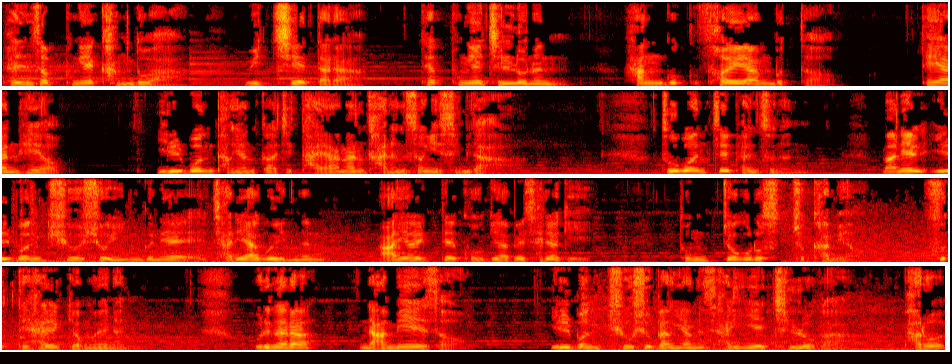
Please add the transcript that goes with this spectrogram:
편서풍의 강도와 위치에 따라 태풍의 진로는 한국 서해안부터 대한해협, 일본 방향까지 다양한 가능성이 있습니다. 두 번째 변수는 만일 일본 큐슈 인근에 자리하고 있는 아열대 고기압의 세력이 동쪽으로 수축하며 후퇴할 경우에는 우리나라 남해에서 일본 큐슈 방향 사이의 진로가 바로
